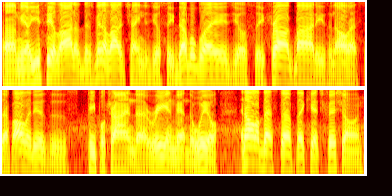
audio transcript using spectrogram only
Um, you know, you see a lot of, there's been a lot of changes. You'll see double blades, you'll see frog bodies and all that stuff. All it is is people trying to reinvent the wheel. And all of that stuff they catch fish on.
